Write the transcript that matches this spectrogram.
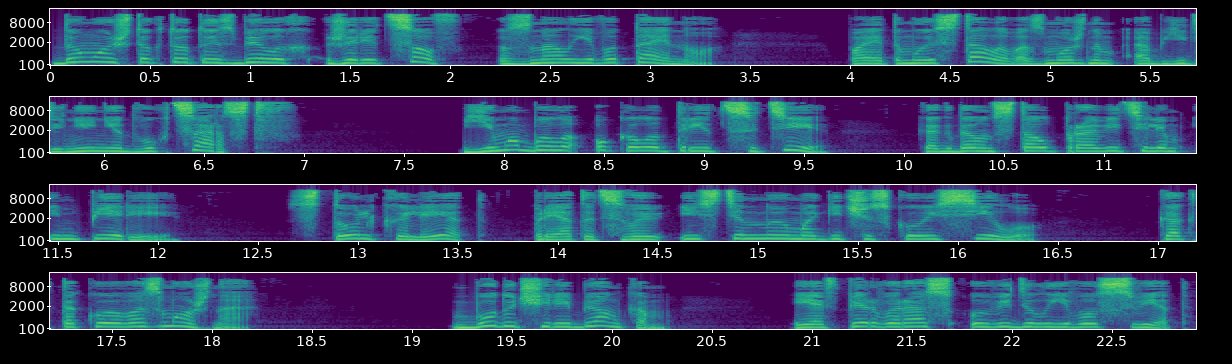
Думаю, что кто-то из белых жрецов знал его тайну, поэтому и стало возможным объединение двух царств. Ему было около тридцати, когда он стал правителем империи. Столько лет прятать свою истинную магическую силу. Как такое возможно? Будучи ребенком, я в первый раз увидел его свет.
